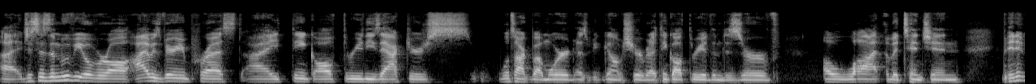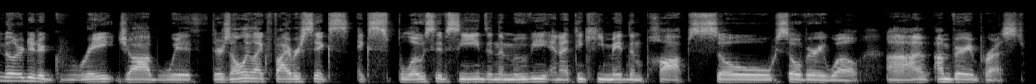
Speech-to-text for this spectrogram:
uh, just as a movie overall, I was very impressed. I think all three of these actors, we'll talk about more as we go, I'm sure, but I think all three of them deserve a lot of attention. Bennett Miller did a great job with. There's only like five or six explosive scenes in the movie, and I think he made them pop so so very well. Uh, I'm, I'm very impressed.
